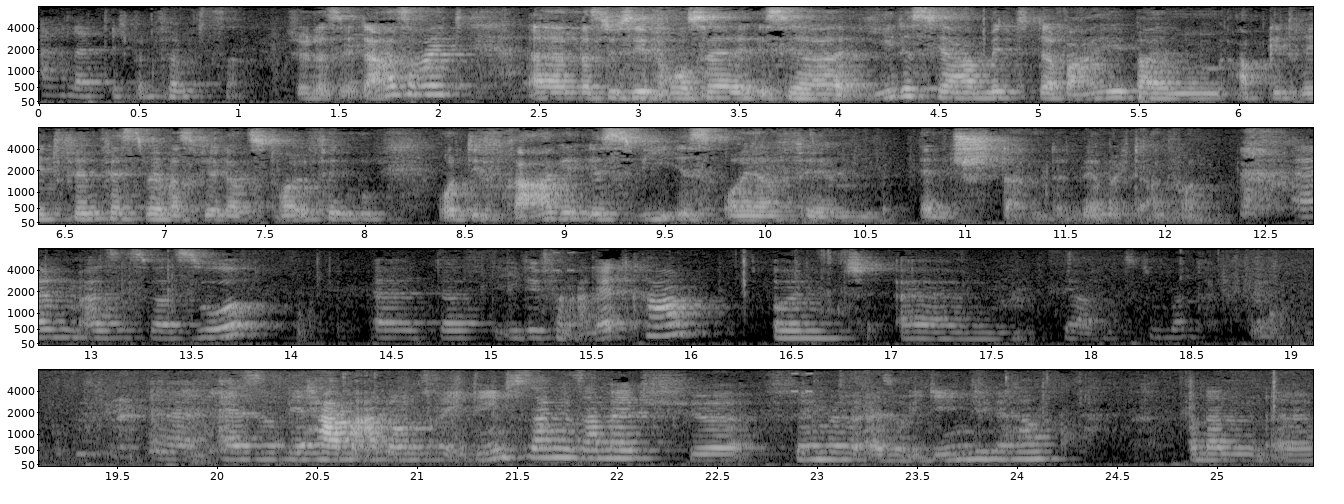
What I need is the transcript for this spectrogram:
Arlette, ich bin 15. Schön, dass ihr da seid. Ähm, das Lycée Français ist ja jedes Jahr mit dabei beim Abgedreht Filmfestival, was wir ganz toll finden. Und die Frage ist, wie ist euer Film entstanden? Wer möchte antworten? Ähm, also es war so, äh, dass die Idee von Alette kam. Und ähm, ja, willst du was? Äh, also wir haben alle unsere Ideen zusammengesammelt für Filme, also Ideen, die wir haben. Und dann äh,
